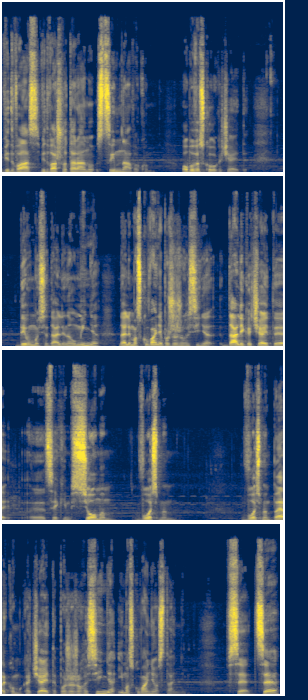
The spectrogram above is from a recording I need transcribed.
від вас, від вашого тарану з цим навиком. Обов'язково качаєте. Дивимося далі на уміння. Далі маскування, пожежогасіння. Далі качайте е, це яким сьомим, восьмим, восьмим перком качайте пожежогасіння і маскування останнім. Все це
